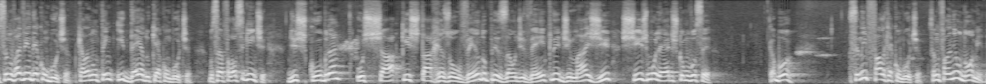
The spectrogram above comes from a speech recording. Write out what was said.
você não vai vender kombucha, porque ela não tem ideia do que é kombucha. Você vai falar o seguinte: descubra o chá que está resolvendo prisão de ventre de mais de X mulheres como você. Acabou. Você nem fala que é kombucha, você não fala nem o nome.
